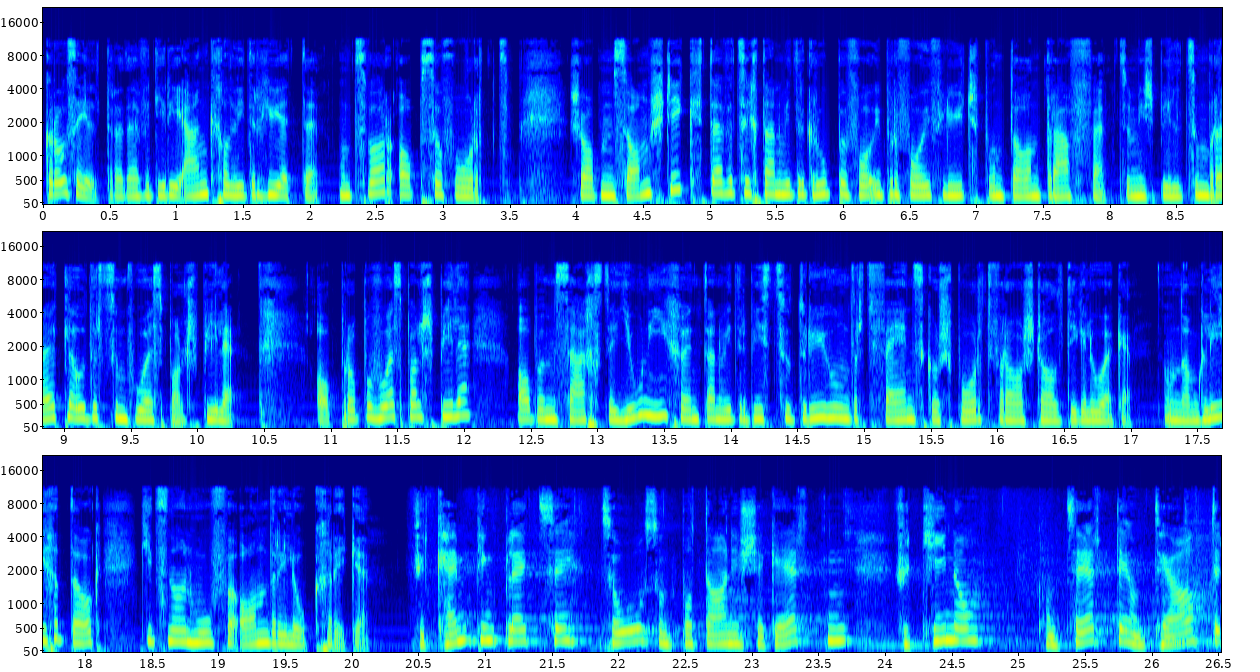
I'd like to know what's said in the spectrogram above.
Grosseltern dürfen ihre Enkel wieder hüten. Und zwar ab sofort. Schon dem Samstag dürfen sich dann wieder Gruppen von über fünf Leuten spontan treffen. Zum Beispiel zum Bröteln oder zum Fußballspielen. Apropos Fußballspielen, ab dem 6. Juni können dann wieder bis zu 300 Fans Sportveranstaltungen schauen. Und am gleichen Tag gibt es noch einen Haufen andere Lockerungen. Für Campingplätze, Zoos und botanische Gärten, für Kino, Konzerte und Theater,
